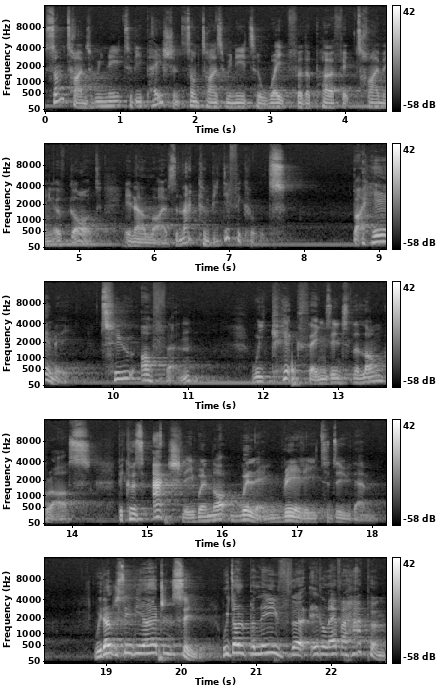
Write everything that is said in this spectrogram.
Sometimes we need to be patient. Sometimes we need to wait for the perfect timing of God in our lives, and that can be difficult. But hear me, too often we kick things into the long grass because actually we're not willing really to do them. We don't see the urgency. We don't believe that it'll ever happen.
